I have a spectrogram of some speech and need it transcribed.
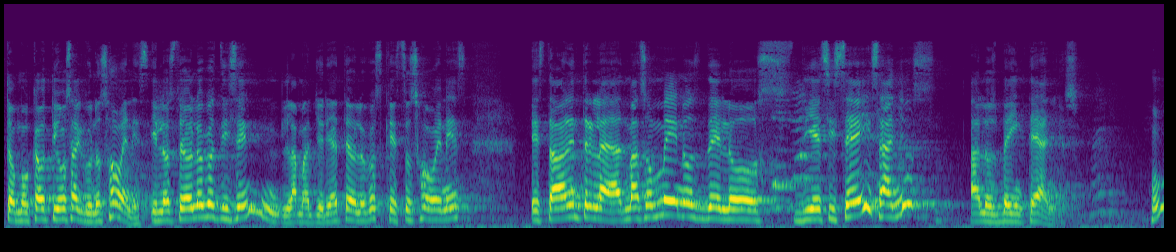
tomó cautivos a algunos jóvenes. Y los teólogos dicen, la mayoría de teólogos, que estos jóvenes estaban entre la edad más o menos de los 16 años a los 20 años. ¿Mm?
